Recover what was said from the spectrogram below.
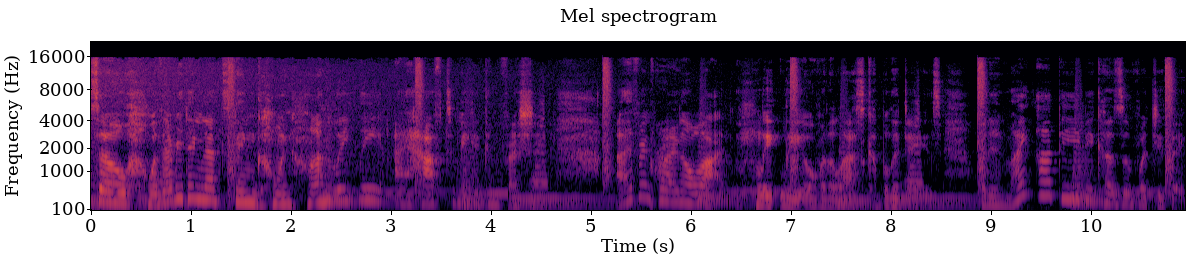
So, with everything that's been going on lately, I have to make a confession. I've been crying a lot lately over the last couple of days, but it might not be because of what you think.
